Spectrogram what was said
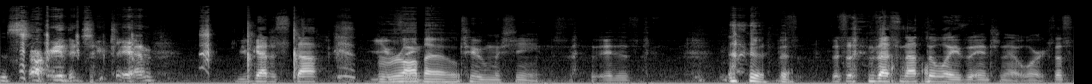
I'm sorry that you can. You've got to stop using Bravo. two machines. It is this, this is, that's not the oh. way the internet works. That's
